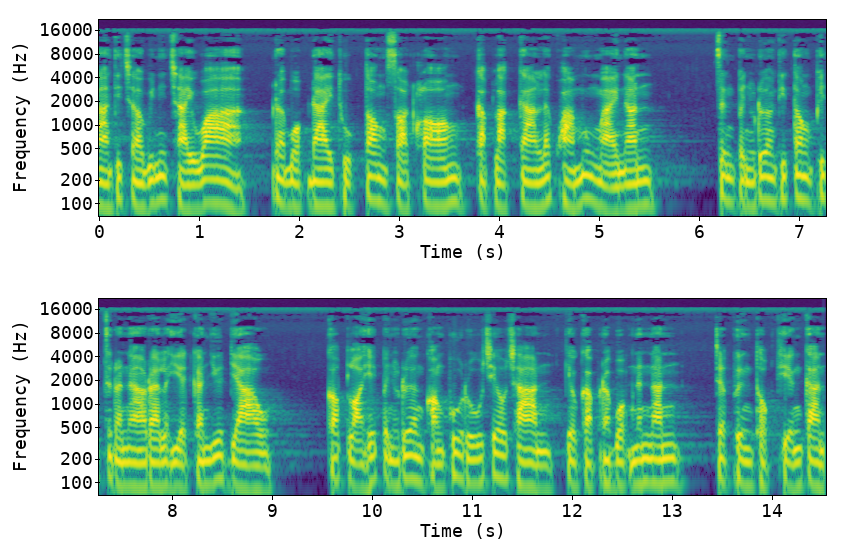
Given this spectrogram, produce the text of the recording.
การที่จะวินิจฉัยว่า ระบบใดถูกต้องสอดคล้องกับหลักการและความมุ่งหมายนั้น ซึ่งเป็นเรื่องที่ต้องพิจารณารายละเอียดกันยืดยาว ก็ปล่อยให้เป็นเรื่องของผู้รู้เชี่ยวชาญเกี่ยวกับระบบนั้นๆ จะพึงถกเถียงกัน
